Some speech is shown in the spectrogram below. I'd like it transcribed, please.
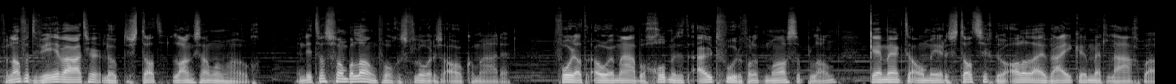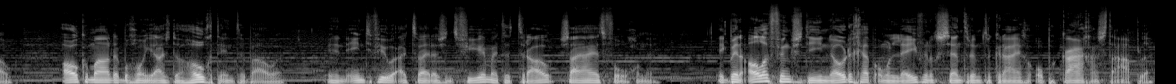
Vanaf het weerwater loopt de stad langzaam omhoog. En dit was van belang volgens Floris Alkemade. Voordat OMA begon met het uitvoeren van het masterplan, kenmerkte Almere stad zich door allerlei wijken met laagbouw. Alkemade begon juist de hoogte in te bouwen. In een interview uit 2004 met de Trouw zei hij het volgende. Ik ben alle functies die je nodig hebt om een levendig centrum te krijgen op elkaar gaan stapelen.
